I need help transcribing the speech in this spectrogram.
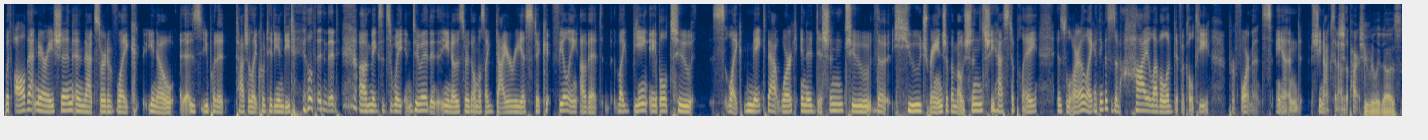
with all that narration and that sort of like you know, as you put it. Tasha, like quotidian detail that uh, makes its way into it, and you know, sort of almost like diaryistic feeling of it, like being able to like make that work in addition to the huge range of emotions she has to play as Laura. Like I think this is a high level of difficulty performance and she knocks it out of the park. She really does.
